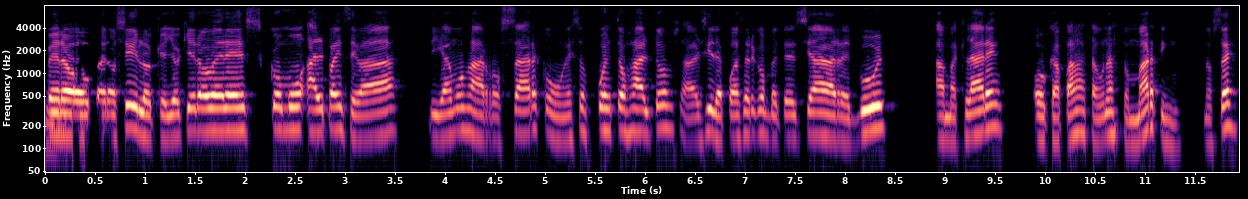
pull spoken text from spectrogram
Pero, pero sí, lo que yo quiero ver es cómo Alpine se va, digamos, a rozar con esos puestos altos, a ver si le puede hacer competencia a Red Bull, a McLaren o capaz hasta un Aston Martin, no sé.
